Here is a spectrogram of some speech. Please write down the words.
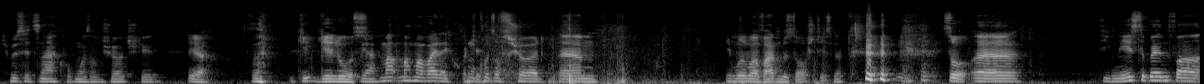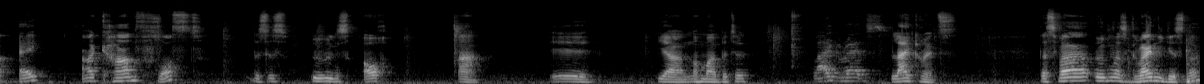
Ich müsste jetzt nachgucken, was auf dem Shirt steht. Ja. So. Geh, geh los. Ja, mach, mach mal weiter, ich gucke Okay. mal kurz aufs Shirt. Ähm, ich muss mal warten, bis du aufstehst, ne? so, äh, die nächste Band war Ar- Arcan Frost. Das ist übrigens auch. Ah. Äh, ja, nochmal bitte. Like Reds. Like Reds. Das war irgendwas Grindiges, ne?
